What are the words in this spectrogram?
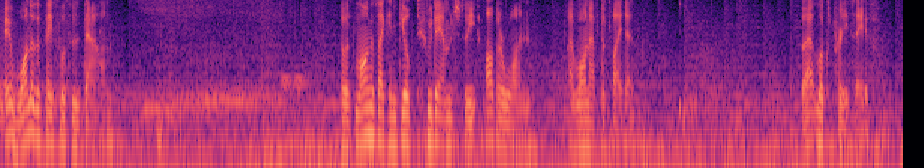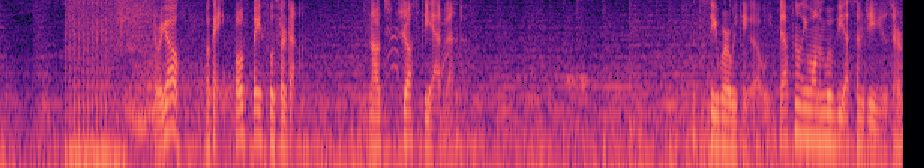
Okay, one of the faceless is down. So as long as I can deal 2 damage to the other one, I won't have to fight it. So that looks pretty safe. There we go. Okay, both Faceless are down. Now it's just the Advent. Let's see where we can go. We definitely want to move the SMG user.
